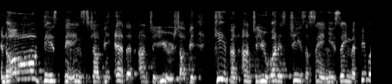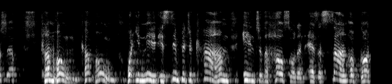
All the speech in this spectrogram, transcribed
and all these things shall be added unto you, shall be given unto you. What is Jesus saying? He's saying, Mephibosheth, come home, come home. What you need is simply to come into the household. And as a son of God,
